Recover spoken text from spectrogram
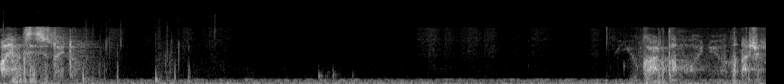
ayak sesi duydum. Yukarıda mı oynuyor lan acaba?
